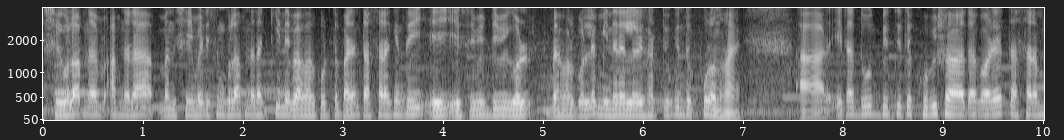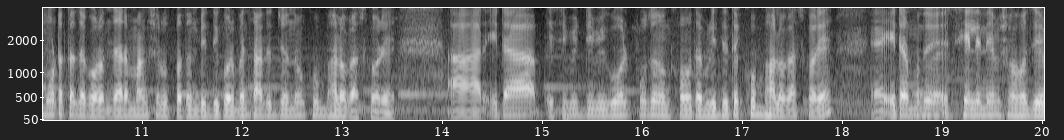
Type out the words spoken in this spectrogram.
সেগুলো আপনার, আপনারা মানে সেই মেডিসিনগুলো আপনারা কিনে ব্যবহার করতে পারেন। তাছাড়া কিন্তু এই- এসিবির ডিবি গোল্ড ব্যবহার করলে মিনারেলের ঘাটতিও কিন্তু পূরণ হয়। আর এটা দুধ বৃদ্ধিতে খুবই সহায়তা করে, তাছাড়া মোটা তাজাকরণ যারা মাংসের উৎপাদন বৃদ্ধি করবেন, তাদের জন্য খুব ভালো কাজ করে। আর এটা এসিবির ডিবি গোল্ড প্রজনন ক্ষমতা বৃদ্ধিতে খুব ভালো কাজ করে। এটার মধ্যে সেলেনিয়াম সহ যে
